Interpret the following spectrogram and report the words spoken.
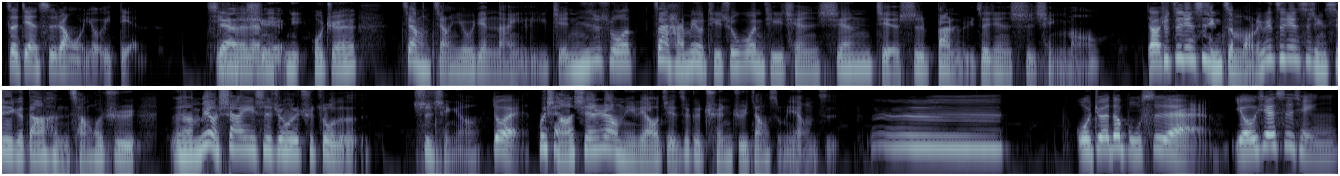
这件事让我有一点对对对，你你，我觉得这样讲有点难以理解。你是说在还没有提出问题前，先解释伴侣这件事情吗？就这件事情怎么了？因为这件事情是一个大家很常会去，嗯、呃，没有下意识就会去做的。事情啊，对，会想要先让你了解这个全局长什么样子。嗯，我觉得不是哎、欸，有一些事情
